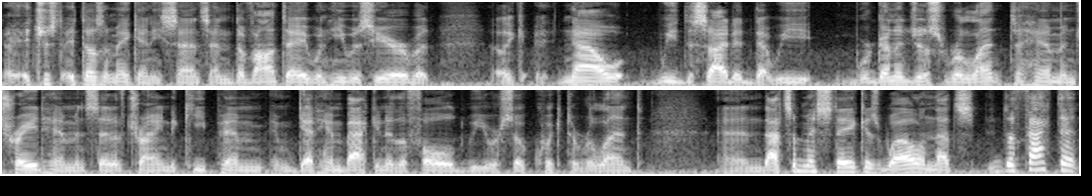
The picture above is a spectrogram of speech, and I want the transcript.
it just it doesn't make any sense. And Davante when he was here, but like now we decided that we we're gonna just relent to him and trade him instead of trying to keep him and get him back into the fold. We were so quick to relent, and that's a mistake as well. And that's the fact that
